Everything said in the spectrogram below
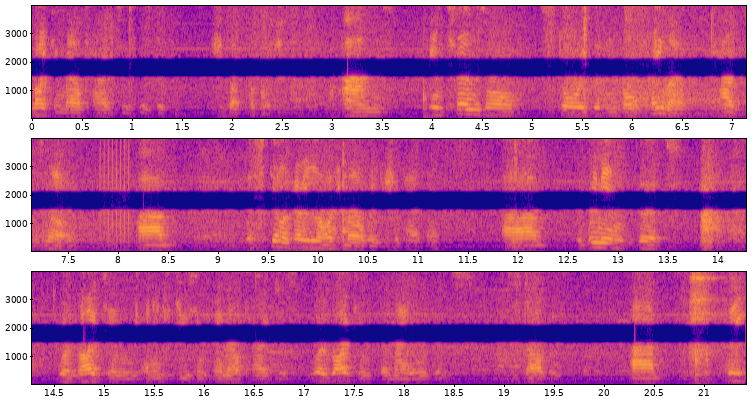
writing male characters was that she got published. And in terms of stories that involve female characters now, um, there's still a very large male readership out there. Um, the women that were writing and introducing female characters were writing for a male audience to start with. Um, the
